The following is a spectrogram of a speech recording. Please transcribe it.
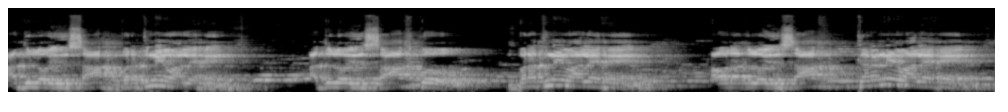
عدل و انصاف برتنے والے ہیں، عدل و انصاف کو برتنے والے ہیں اور عدل و انصاف کرنے والے ہیں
